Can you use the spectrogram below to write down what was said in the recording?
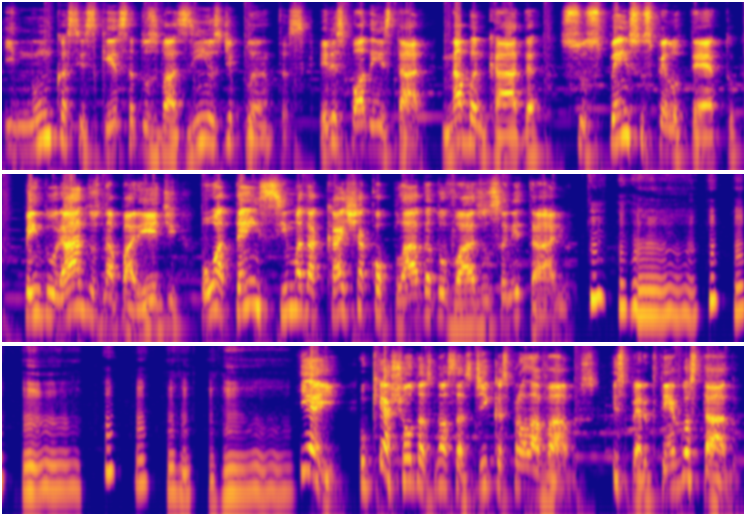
E nunca se esqueça dos vasinhos de plantas. Eles podem estar na bancada, suspensos pelo teto, pendurados na parede ou até em cima da caixa acoplada do vaso sanitário. E aí, o que achou das nossas dicas para lavabos? Espero que tenha gostado.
